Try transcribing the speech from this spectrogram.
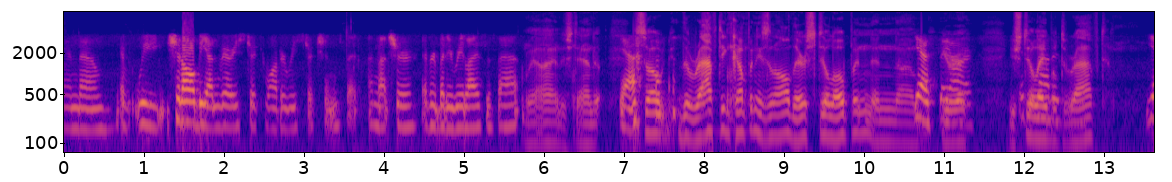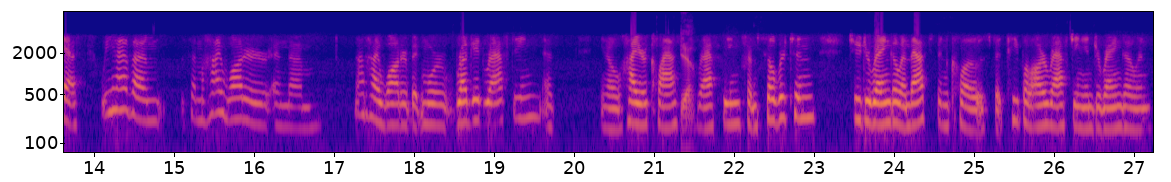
And um, we should all be on very strict water restrictions, but I'm not sure everybody realizes that. Yeah, I understand it. Yeah. So the rafting companies and all, they're still open, and um, yes, they you're, are. You're still able as- to raft. Yes, we have um, some high water and um, not high water, but more rugged rafting, as you know, higher class Yeah. rafting from Silverton to Durango, and that's been closed. But people are rafting in Durango, and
